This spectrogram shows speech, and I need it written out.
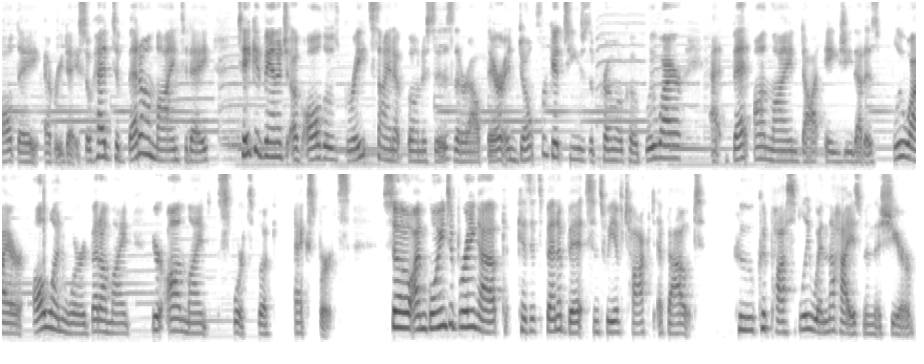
all day, every day. So head to Bet Online today. Take advantage of all those great sign up bonuses that are out there. And don't forget to use the promo code BlueWire at betonline.ag. That is BlueWire, all one word, BetOnline, your online sportsbook experts. So I'm going to bring up, because it's been a bit since we have talked about who could possibly win the Heisman this year.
